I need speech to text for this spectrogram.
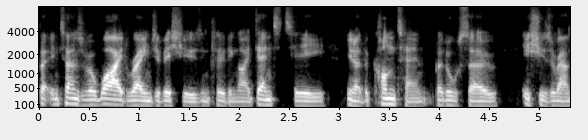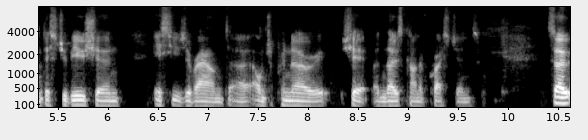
but in terms of a wide range of issues, including identity, you know, the content, but also issues around distribution, issues around uh, entrepreneurship and those kind of questions. So,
